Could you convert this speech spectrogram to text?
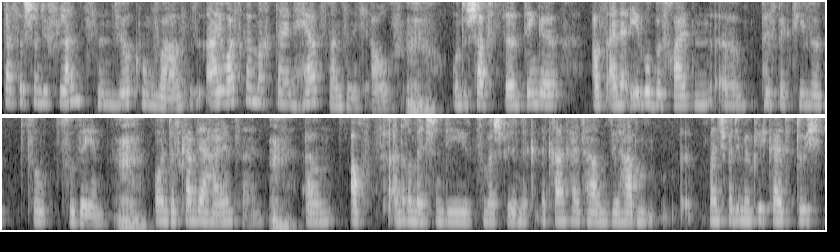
dass es schon die Pflanzenwirkung war. Also Ayahuasca macht dein Herz wahnsinnig auf. Mhm. Und du schaffst äh, Dinge aus einer ego-befreiten äh, Perspektive zu, zu sehen. Mhm. Und das kann sehr heilend sein. Mhm. Ähm, auch für andere Menschen, die zum Beispiel eine, eine, Krankheit haben, sie haben äh, manchmal die Möglichkeit, durch,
